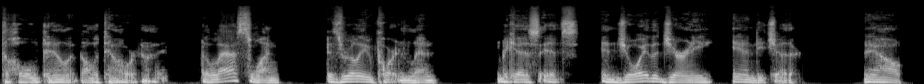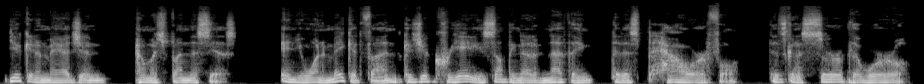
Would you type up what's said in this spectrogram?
the whole talent, all the talent working on it. The last one is really important, Lynn, because it's enjoy the journey and each other. Now you can imagine how much fun this is and you want to make it fun because you're creating something out of nothing that is powerful, that's going to serve the world.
